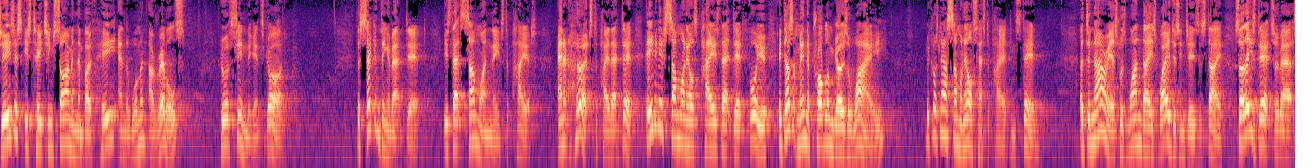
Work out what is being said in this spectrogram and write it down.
Jesus is teaching Simon that both he and the woman are rebels who have sinned against God. The second thing about debt is that someone needs to pay it. And it hurts to pay that debt. Even if someone else pays that debt for you, it doesn't mean the problem goes away because now someone else has to pay it instead. A denarius was one day's wages in Jesus' day. So these debts are about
